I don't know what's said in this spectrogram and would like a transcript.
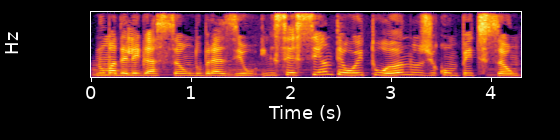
numa delegação do Brasil em 68 anos de competição.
